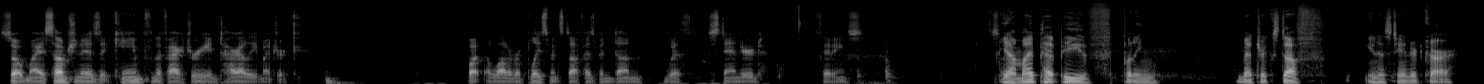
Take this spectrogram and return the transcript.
So my assumption is it came from the factory entirely metric. But a lot of replacement stuff has been done with standard fittings. So, Yeah, my pet peeve putting metric stuff in a standard car.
